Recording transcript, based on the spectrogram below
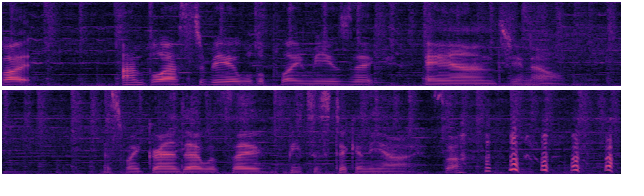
but I'm blessed to be able to play music. And, you know, as my granddad would say, beats a stick in the eye. So.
